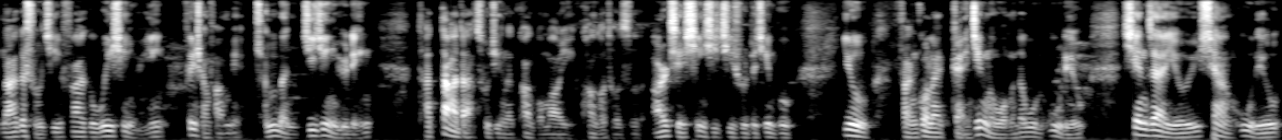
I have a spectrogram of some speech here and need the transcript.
拿个手机发个微信语音，非常方便，成本接近于零，它大大促进了跨国贸易、跨国投资。而且信息技术的进步，又反过来改进了我们的物物流。现在有一项物流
